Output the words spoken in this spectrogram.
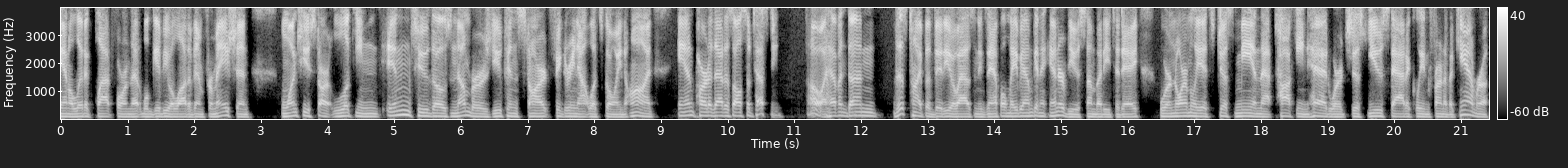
analytic platform that will give you a lot of information once you start looking into those numbers you can start figuring out what's going on and part of that is also testing oh, I haven't done this type of video as an example. Maybe I'm going to interview somebody today where normally it's just me and that talking head where it's just you statically in front of a camera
